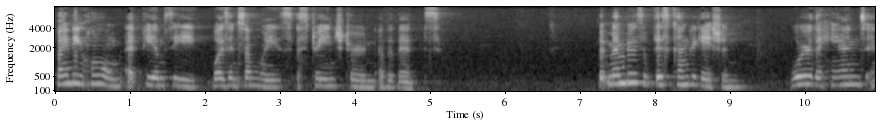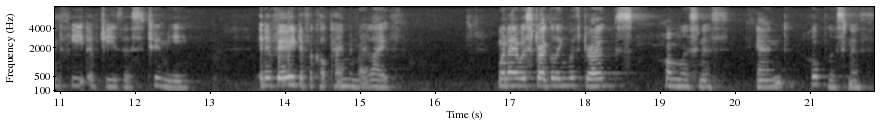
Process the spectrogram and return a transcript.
finding home at PMC was in some ways a strange turn of events. But members of this congregation were the hands and feet of Jesus to me in a very difficult time in my life when I was struggling with drugs, homelessness, and hopelessness.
